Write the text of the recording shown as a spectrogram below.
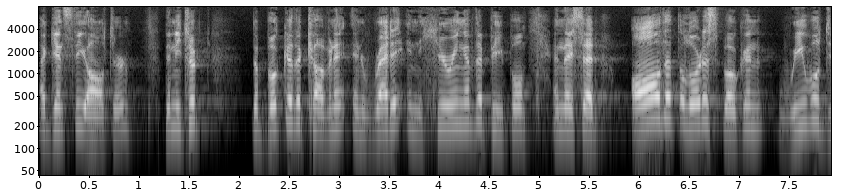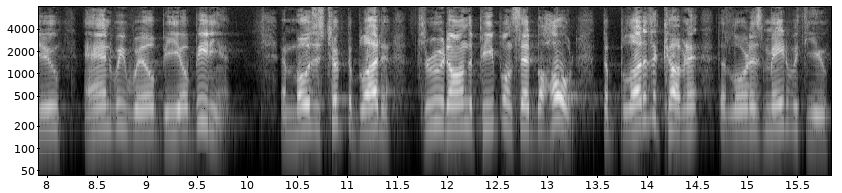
against the altar. Then he took the book of the covenant and read it in the hearing of the people. And they said, all that the Lord has spoken, we will do, and we will be obedient. And Moses took the blood and threw it on the people and said, Behold, the blood of the covenant that the Lord has made with you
